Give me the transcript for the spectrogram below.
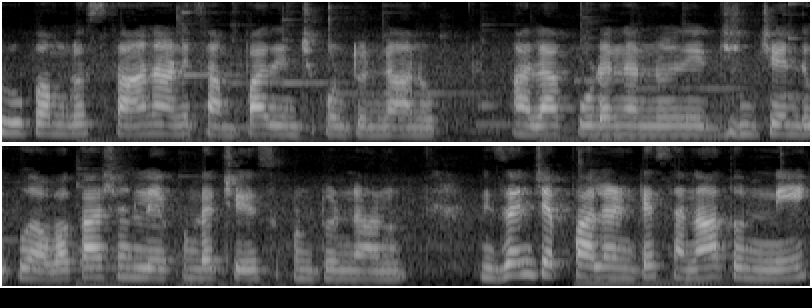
రూపంలో స్థానాన్ని సంపాదించుకుంటున్నాను. అలా కూడా నన్ను నిర్జించేందుకు అవకాశం లేకుండా చేసుకుంటున్నాను. నిజం చెప్పాలంటే సనాతుణ్ణి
